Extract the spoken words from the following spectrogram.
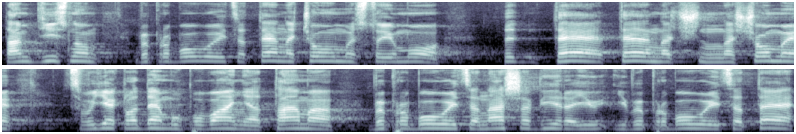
Там дійсно випробовується те, на чому ми стоїмо, те- те, на що ми своє кладемо уповання. Там випробовується наша віра і випробовується те,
